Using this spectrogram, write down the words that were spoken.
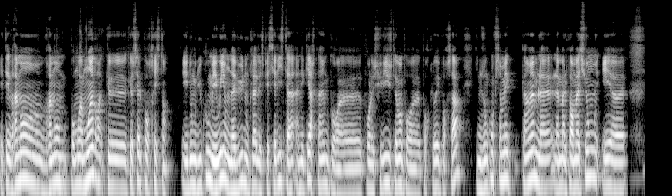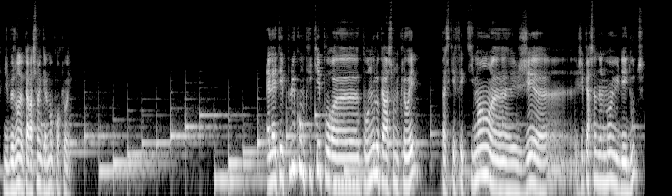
était vraiment, vraiment pour moi moindre que, que celle pour Tristan. Et donc du coup, mais oui, on a vu donc là les spécialistes à, Necker quand même pour, euh, pour le suivi justement pour, euh, pour Chloé pour ça, qui nous ont confirmé quand même la, malformation et euh, du besoin d'opération également pour Chloé. Elle a été plus compliquée pour, pour nous l'opération de Chloé parce qu'effectivement j'ai personnellement eu des doutes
